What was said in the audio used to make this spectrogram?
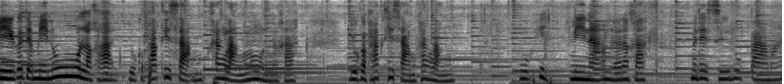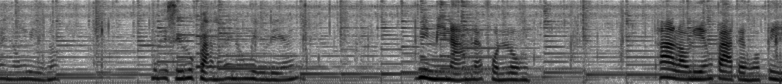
มีก็จะมีนู่นแหละค่ะ อยู่กับพักที่สามข้างหลังนู่นนะคะ อยู่กับพักที่สามข้างหลังอุ้ยมีน้ำแล้วนะคะ ไม่ได้ซื้อลูกปลามาให้น้องวิวเนาะไม่ได้ซื้อลูกปลามาให้น้องวิวเลี้ยง นี่มีน้ำแล้วฝนลง ถ้าเราเลี้ยงปลาแต่หัวปี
